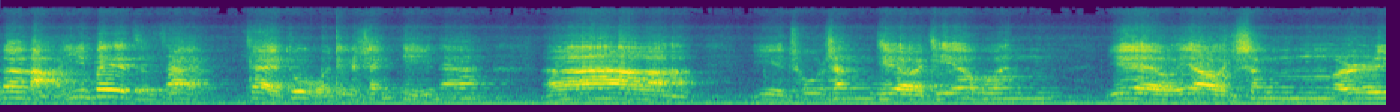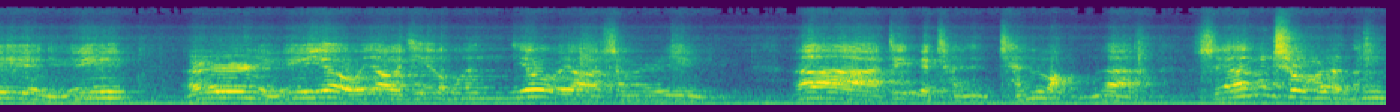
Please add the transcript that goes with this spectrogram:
到哪一辈子再再度我这个身体呢？啊，一出生就要结婚，又要生儿育女，儿女又要结婚，又要生儿育女。”啊，这个陈陈王啊，什么时候能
